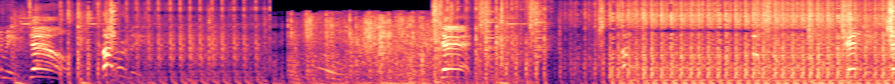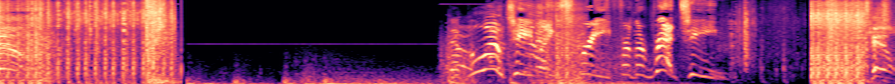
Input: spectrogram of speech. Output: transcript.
Enemy down! Cover me! Dead! Enemy! The blue teaming spree for the red team! Kill!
